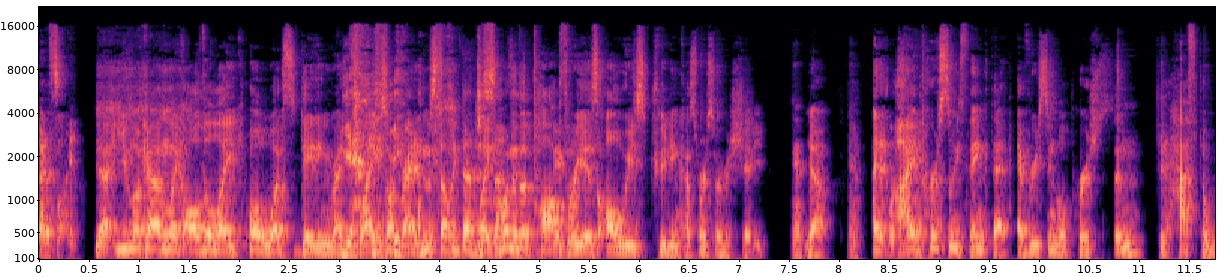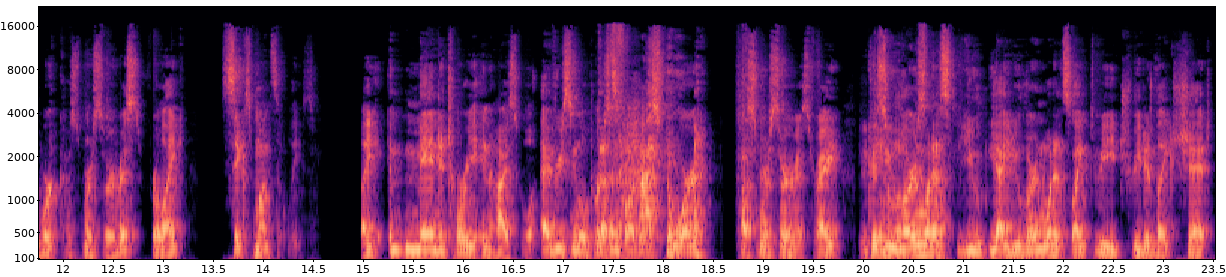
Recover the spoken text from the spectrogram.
That it's like yeah. You look on like all the like, oh, what's dating red Yeah, flags on yeah. Reddit and stuff like That that. Like one of the top three one. is always treating customer service shitty. Yeah. yeah. Yeah, And for I personally think that every single person should have to work customer service for like six months at least. Like mandatory in high school. Every single person has to work customer service, right? because you little learn what it's you yeah you learn what it's like to be treated like shit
